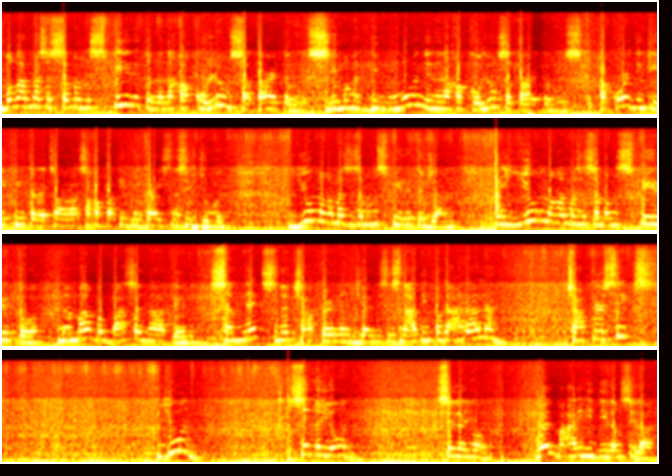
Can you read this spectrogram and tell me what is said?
mga masasamang espiritu na nakakulong sa Tartarus, yung mga demonyo na nakakulong sa Tartarus, according kay Peter at sa, sa kapatid ni Christ na si Jude, yung mga masasamang espiritu dyan ay yung mga masasamang espiritu na mababasa natin sa next na chapter ng Genesis na ating pag-aaralan. Chapter 6. Yun. Sila yun. Sila yun. Well, maaring hindi lang sila,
